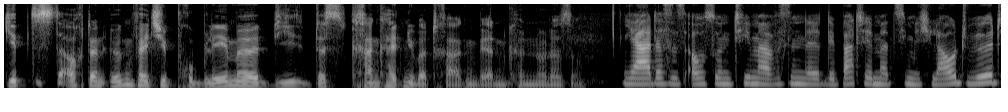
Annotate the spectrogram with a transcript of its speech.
Gibt es da auch dann irgendwelche Probleme, die das Krankheiten übertragen werden können oder so? Ja, das ist auch so ein Thema, was in der Debatte immer ziemlich laut wird.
